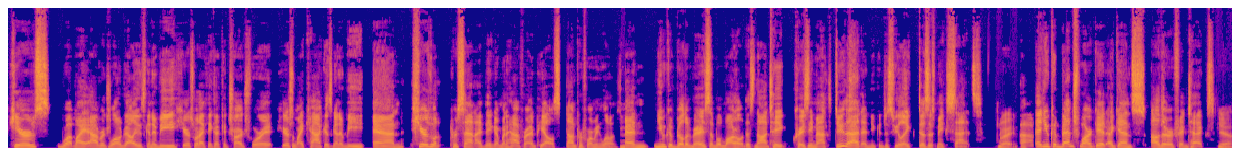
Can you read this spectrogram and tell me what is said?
Here's what my average loan value is going to be. Here's what I think I can charge for it. Here's what my CAC is going to be. And here's what percent I think I'm going to have for NPLs, non performing loans. Mm-hmm. And you could build a very simple model. It does not take crazy math to do that. And you can just be like, does this make sense? Right. Um, and you can benchmark it against other fintechs. Yeah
